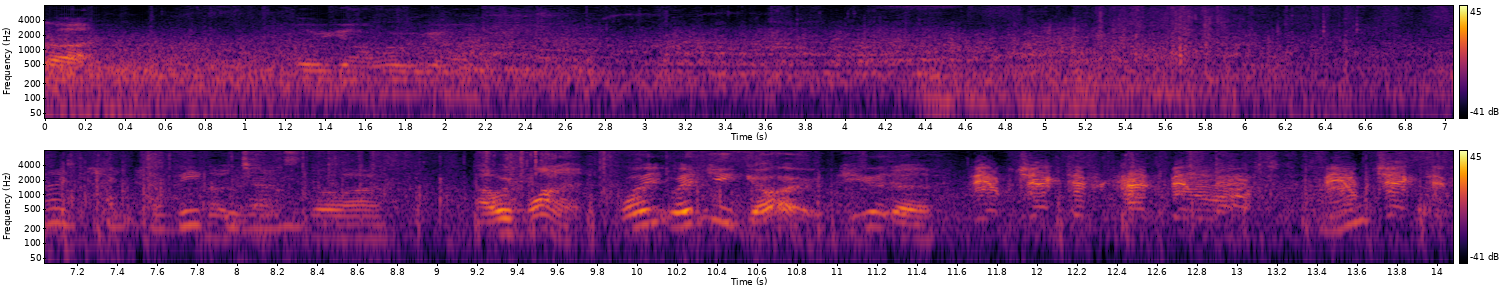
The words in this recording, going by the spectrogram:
Right. Where we going? Where we going? No tanks No chance to go. Oh, we've won it. Where, where did you go? Did you go to? The objective has been lost. The objective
